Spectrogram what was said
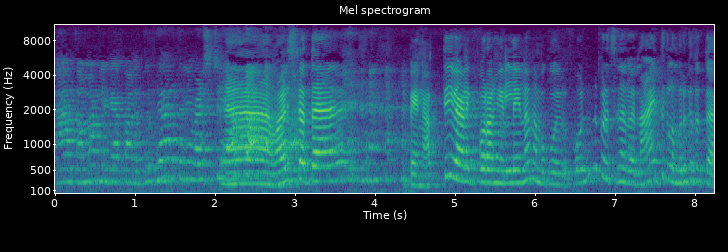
நான் கமாண்ட்ல கேட்பாங்க துர்கா துணி வடிச்சிட்டு மடிச்சிட்ட இப்போ எங்கள் அத்தை வேலைக்கு போகிறாங்க இல்லைன்னா நமக்கு ஒன்றும் பிரச்சனை இல்லை. ஞாயிற்றுக்கிழமை இருக்குது அத்தை.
